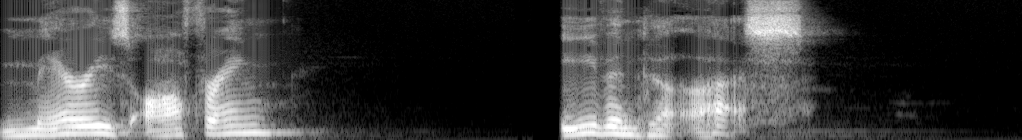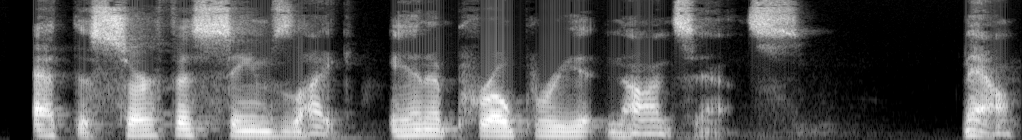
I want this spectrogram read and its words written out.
Mary's offering, even to us, at the surface seems like inappropriate nonsense. Now,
